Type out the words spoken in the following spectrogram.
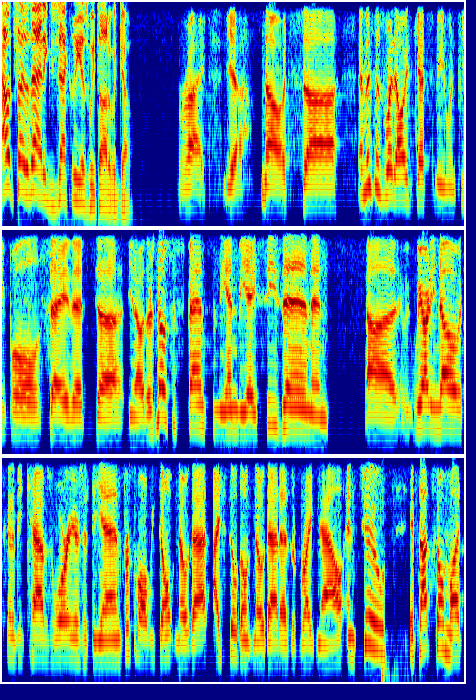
Outside of that, exactly as we thought it would go. Right. Yeah. No, it's uh and this is what always gets me when people say that uh, you know there's no suspense in the NBA season, and uh, we already know it's going to be Cavs Warriors at the end. First of all, we don't know that. I still don't know that as of right now. And two, it's not so much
